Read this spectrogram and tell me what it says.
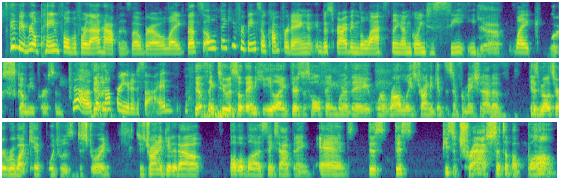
It's gonna be real painful before that happens, though, bro. Like that's oh, thank you for being so comforting, in describing the last thing I'm going to see. Yeah, Like, what a scummy person. no, it's The like other- not for you to decide. The other thing too is so then he like there's this whole thing where they where Romilly's trying to get this information out of his military robot Kip, which was destroyed. So he's trying to get it out. Blah blah blah. This thing's happening, and this this piece of trash sets up a bomb.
